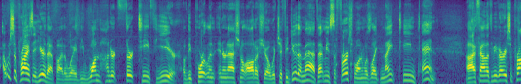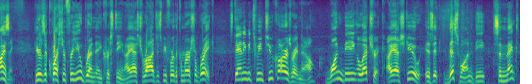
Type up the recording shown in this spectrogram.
I was surprised to hear that, by the way, the 113th year of the Portland International Auto Show, which, if you do the math, that means the first one was like 1910. Uh, I found that to be very surprising. Here's a question for you, Brenda and Christine. I asked Rod just before the commercial break. Standing between two cars right now, one being electric. I ask you, is it this one, the cement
